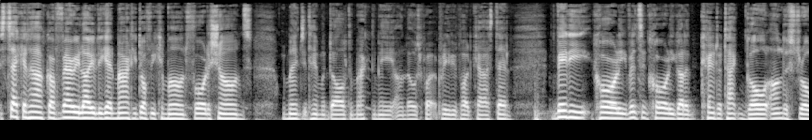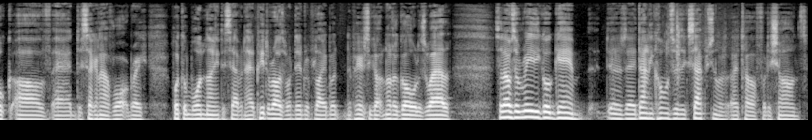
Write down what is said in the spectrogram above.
second half got very lively again. Marty Duffy came on for the Seans. We mentioned him and Dalton McNamee on those previous podcasts. Then Vinny Corley, Vincent Corley got a counter attacking goal on the stroke of uh, the second half water break put them one nine to seven ahead. Peter Osborne did reply, but the Piercy got another goal as well. So that was a really good game. Uh, Danny Cummins was exceptional, I thought, for the Seans.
